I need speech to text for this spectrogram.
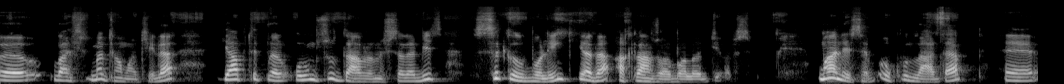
e, ulaştırmak amacıyla yaptıkları olumsuz davranışlara biz sıkıl bullying ya da akran zorbalığı diyoruz. Maalesef okullarda e,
